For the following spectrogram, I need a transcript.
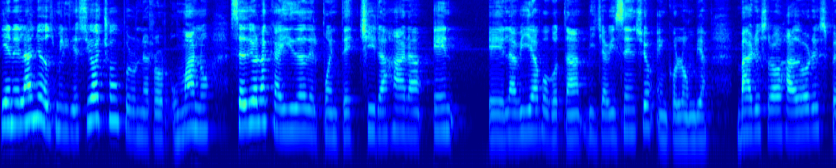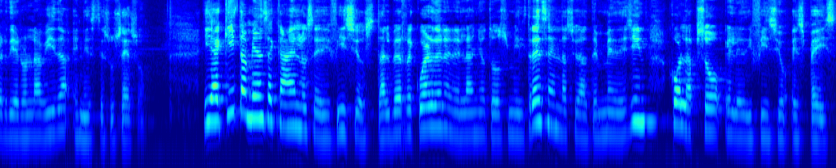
Y en el año 2018, por un error humano, se dio la caída del puente Chirajara en eh, la vía Bogotá-Villavicencio en Colombia. Varios trabajadores perdieron la vida en este suceso. Y aquí también se caen los edificios. Tal vez recuerden en el año 2013 en la ciudad de Medellín colapsó el edificio Space.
